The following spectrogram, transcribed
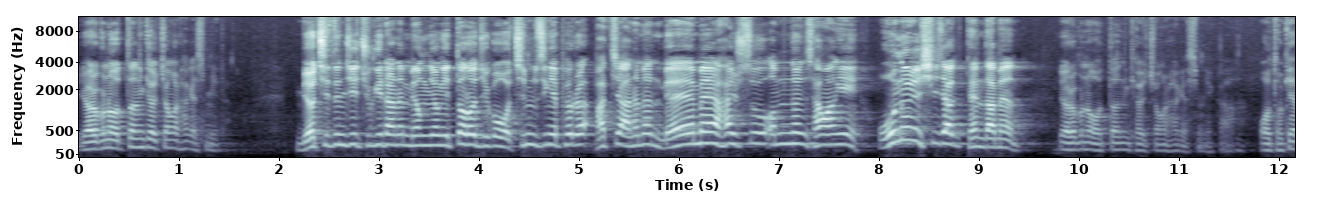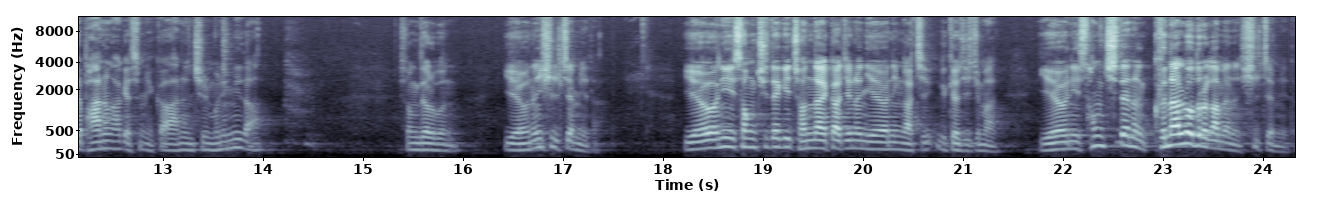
여러분은 어떤 결정을 하겠습니까? 며치든지 죽이라는 명령이 떨어지고 짐승의 표를 받지 않으면 매매할 수 없는 상황이 오늘 시작된다면 여러분은 어떤 결정을 하겠습니까? 어떻게 반응하겠습니까? 하는 질문입니다. 성도 여러분, 예언은 실제입니다. 예언이 성취되기 전날까지는 예언인 같이 느껴지지만 예언이 성취되는 그날로 들어가면 실제입니다.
